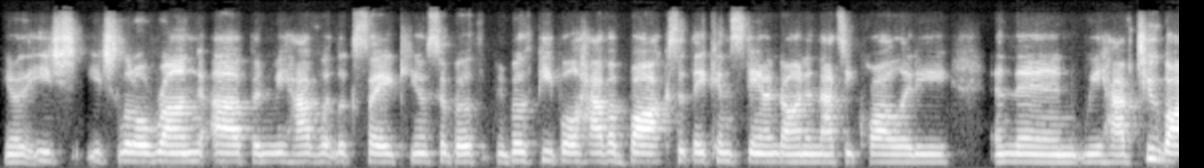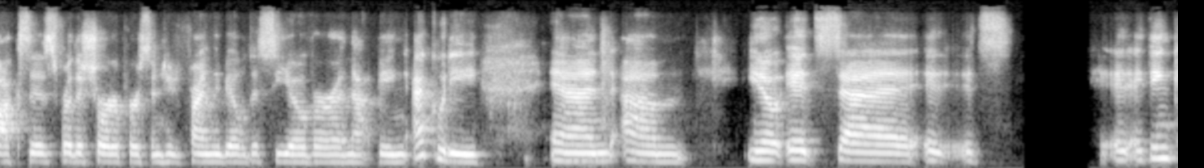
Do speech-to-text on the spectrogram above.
you know each each little rung up and we have what looks like you know so both both people have a box that they can stand on and that's equality. And then we have two boxes for the shorter person who'd finally be able to see over and that being equity. And um, you know it's uh, it, it's it, i think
